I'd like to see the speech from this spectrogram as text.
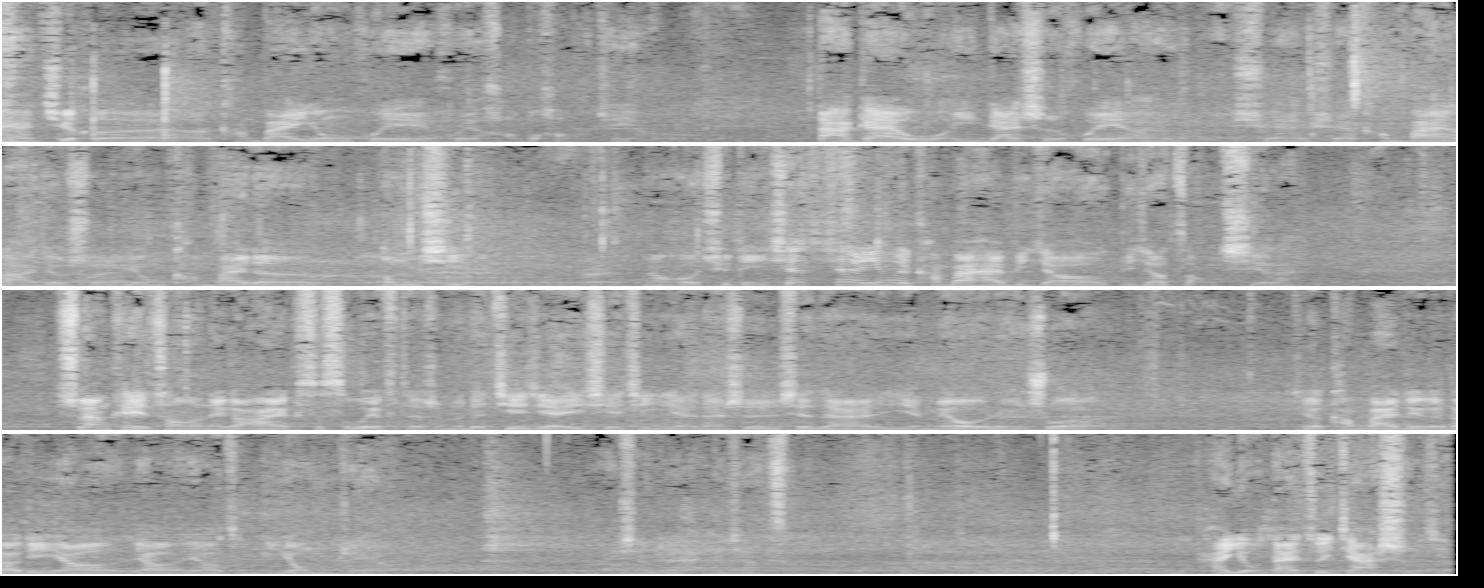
去和呃 combine 用会会好不好这样。大概我应该是会呃选选 combine 啦，就是用 combine 的东西，然后去定。现现在因为 combine 还比较比较早期了，虽然可以从那个 RX Swift 什么的借鉴一些经验，但是现在也没有人说这个 combine 这个到底要要要怎么用这样，相对还比较早，还有待最佳实践。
